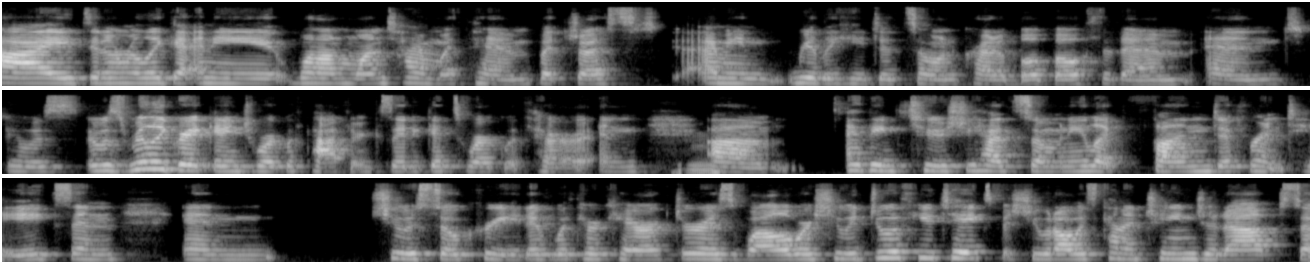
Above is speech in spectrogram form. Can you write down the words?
I didn't really get any one-on-one time with him, but just I mean, really he did so incredible, both of them. And it was it was really great getting to work with Kathryn because I did get to work with her. And Mm. um I think too she had so many like fun different takes and and she was so creative with her character as well where she would do a few takes but she would always kind of change it up. So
